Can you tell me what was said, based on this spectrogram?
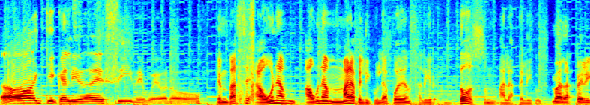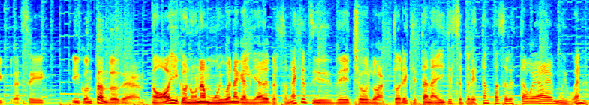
Ay, qué calidad de cine, weón. No. En base a una, a una mala película pueden salir dos malas películas. Malas películas, sí. Y contando, o sea. No, y con una muy buena calidad de personajes y de hecho los actores que están ahí que se prestan para hacer esta weá es muy buena.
